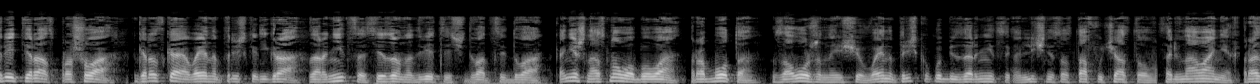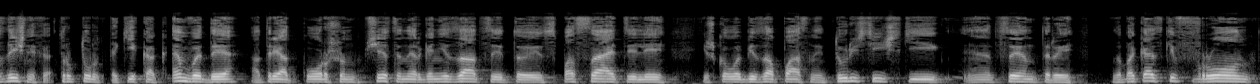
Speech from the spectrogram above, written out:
Третий раз прошла городская военно-патриотическая игра «Зорница» сезона 2022. Конечно, основа была работа, заложена еще в военно-патриотическом клубе «Зорницы». Личный состав участвовал в соревнованиях различных структур, таких как МВД, отряд «Коршун», общественные организации, то есть спасатели и школа безопасной, туристические э, центры, Забайкальский фронт,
